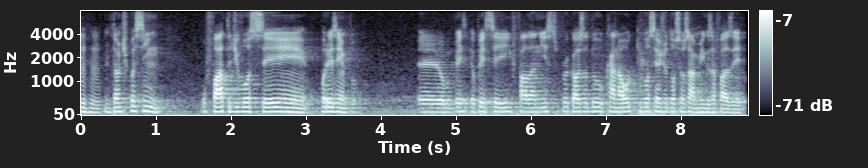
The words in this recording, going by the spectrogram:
Uhum. Então, tipo assim, o fato de você, por exemplo, é, eu pensei em falar nisso por causa do canal que você ajudou seus amigos a fazer.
